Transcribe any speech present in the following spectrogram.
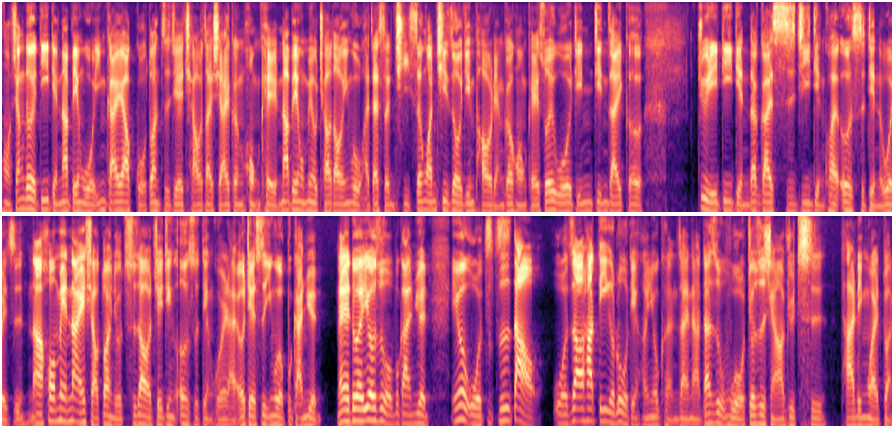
哦，相对的低点那边我应该要果断直接敲在下一根红 K，那边我没有敲到，因为我还在生气，生完气之后已经跑了两根红 K，所以我已经进在一个距离低点大概十几点、快二十点的位置，那后面那一小段有吃到接近二十点回来，而且是因为我不甘愿，哎，对，又是我不甘愿，因为我知道。我知道它第一个落点很有可能在那，但是我就是想要去吃它另外一段，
